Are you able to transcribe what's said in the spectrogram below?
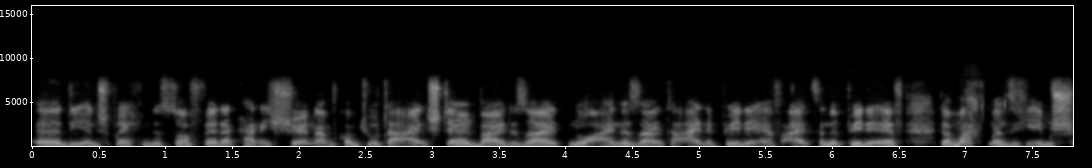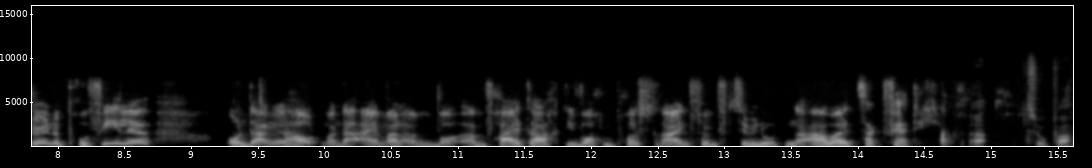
äh, die entsprechende Software. Da kann ich schön am Computer einstellen, beide Seiten, nur eine Seite, eine PDF, einzelne PDF. Da macht man sich eben schöne Profile und dann haut man da einmal am, am Freitag die Wochenpost rein, 15 Minuten Arbeit, zack, fertig. Ja, Super.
